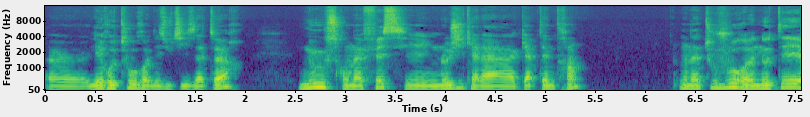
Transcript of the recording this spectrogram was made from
les retours des utilisateurs. Nous, ce qu'on a fait, c'est une logique à la Captain Train. On a toujours noté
